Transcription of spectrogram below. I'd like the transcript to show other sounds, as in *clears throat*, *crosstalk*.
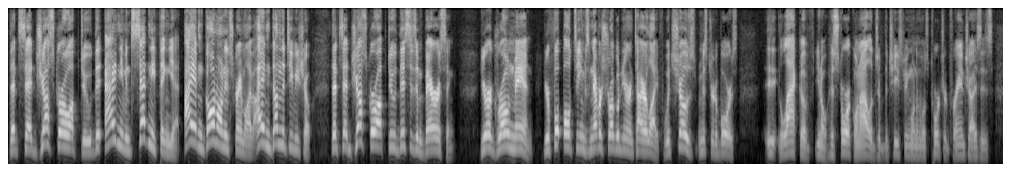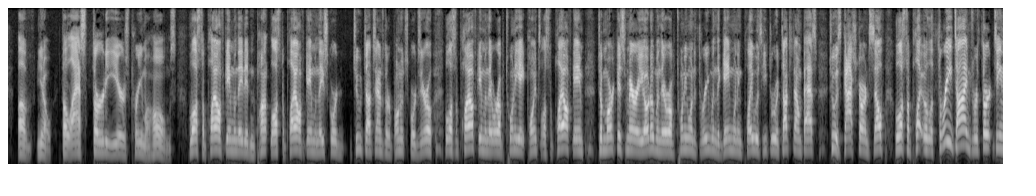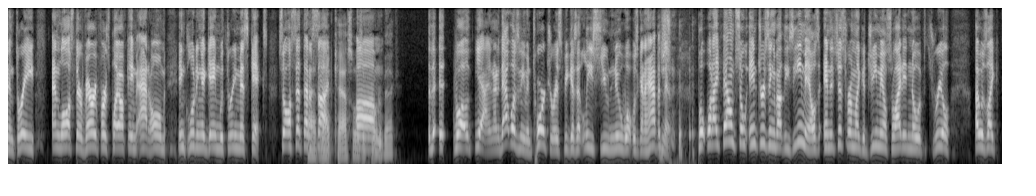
that said, Just grow up, dude. I hadn't even said anything yet. I hadn't gone on Instagram Live. I hadn't done the TV show that said, Just grow up, dude. This is embarrassing. You're a grown man. Your football team's never struggled in your entire life, which shows Mr. DeBoer's eh, lack of, you know, historical knowledge of the Chiefs being one of the most tortured franchises of, you know, the last 30 years pre Mahomes. Lost a playoff game when they didn't punt, lost a playoff game when they scored two touchdowns, their opponent scored zero, lost a playoff game when they were up 28 points, lost a playoff game to Marcus Mariota when they were up 21 to 3 when the game-winning play was he threw a touchdown pass to his gosh darn self, lost a play well, three times were 13 and 3 and lost their very first playoff game at home including a game with three missed kicks. So I'll set that Bad aside. Matt Cassel as a Um, quarterback. The- it- well, yeah, and that wasn't even torturous because at least you knew what was going to happen there. *laughs* but what I found so interesting about these emails, and it's just from like a Gmail, so I didn't know if it's real. I was like,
